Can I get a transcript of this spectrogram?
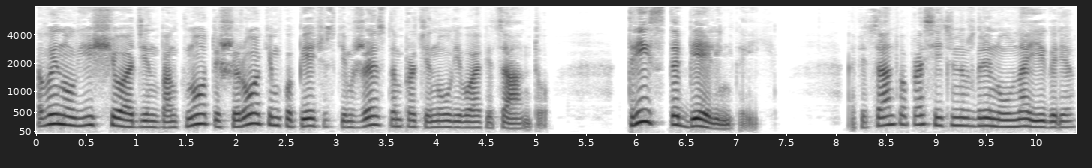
вынул еще один банкнот и широким купеческим жестом протянул его официанту. «Триста беленькой!» Официант вопросительно взглянул на Игоря.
